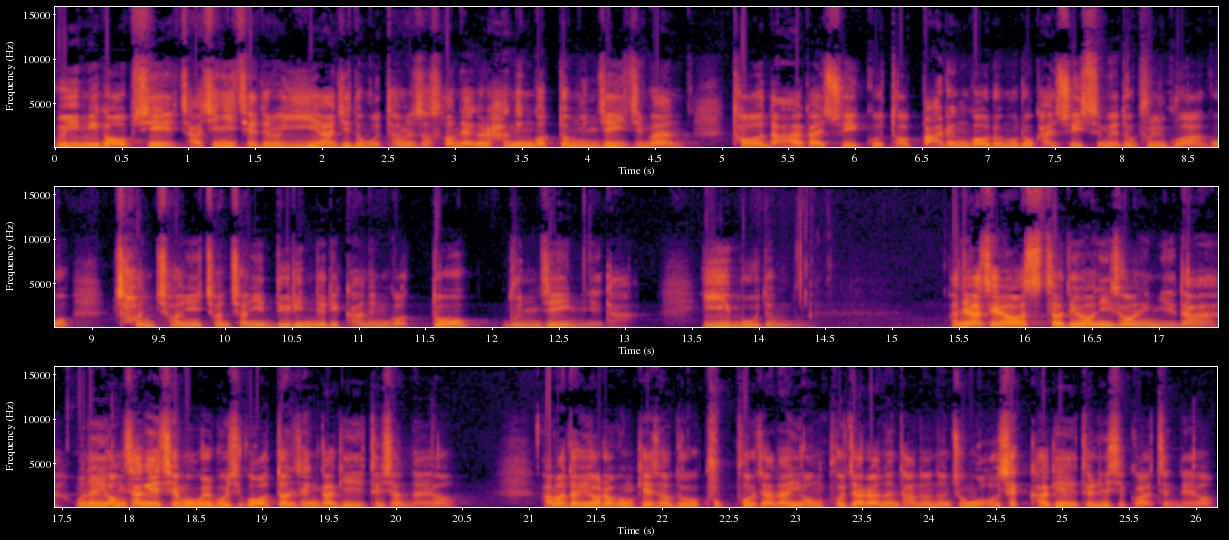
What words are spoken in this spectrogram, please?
의미가 없이 자신이 제대로 이해하지도 못하면서 선행을 하는 것도 문제이지만 더 나아갈 수 있고 더 빠른 걸음으로 갈 수 있음에도 불구하고 천천히 천천히 느릿느릿 가는 것도 문제입니다. 이 모든 문... 안녕하세요. 스터디원 이소원입니다. 오늘 영상의 제목을 보시고 어떤 생각이 드셨나요? 아마도 여러분께서도 국포자나 영포자라는 단어는 조금 어색하게 들리실 것 같은데요.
